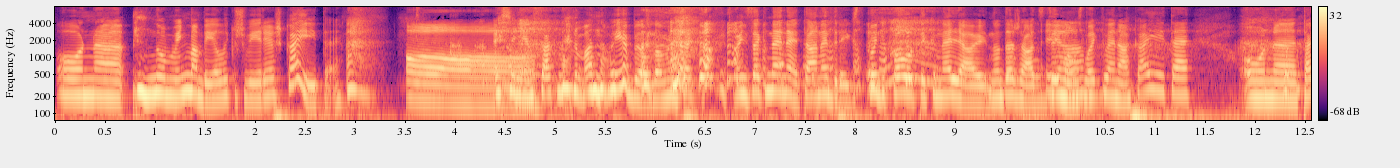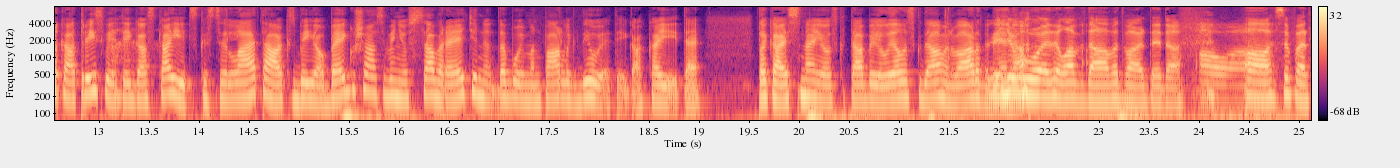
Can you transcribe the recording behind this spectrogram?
Un nu, viņi man bija likuši vīriešu kaitē. Oh. Es viņiem saku, nē, nu, man nav iebildumu. Viņi saka, viņi saka nē, nē, tā nedrīkst. Kuģa politika neļauj nu, dažādas dzimumus likt vienā kājītē. Un eh, tā kā trīsvietīgās kājītes, kas ir lētākas, bija jau beigušās, viņi uz sava rēķina dabūja man pārlikt divvietīgā kājītē. Tā kā es smējos, ka tā bija lieliska dāvana vārdu dienā. Ļoti laba dāvana vārdu dienā. Oh, wow. oh, super.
